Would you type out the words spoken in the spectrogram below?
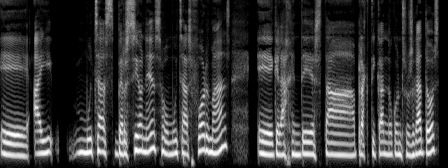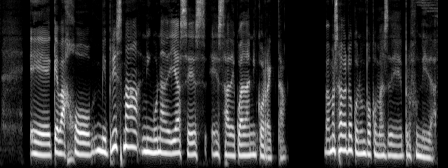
Eh, hay muchas versiones o muchas formas que la gente está practicando con sus gatos. que bajo mi prisma ninguna de ellas es adecuada ni correcta. Vamos a verlo con un poco más de profundidad.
